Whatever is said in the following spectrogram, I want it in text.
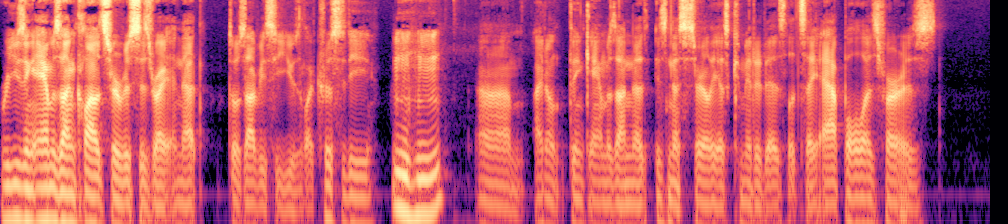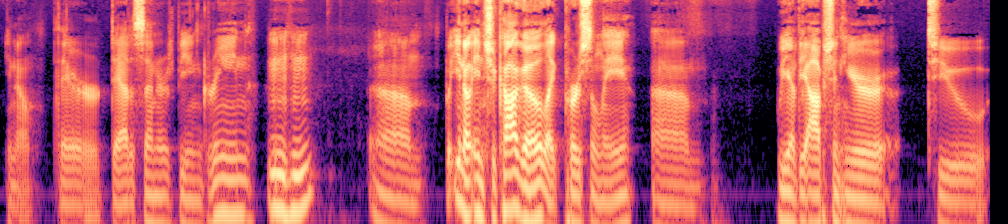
we're using Amazon Cloud Services, right? And that those obviously use electricity. hmm Um, I don't think Amazon is necessarily as committed as, let's say, Apple, as far as you know their data centers being green. hmm Um, but you know, in Chicago, like personally, um, we have the option here to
